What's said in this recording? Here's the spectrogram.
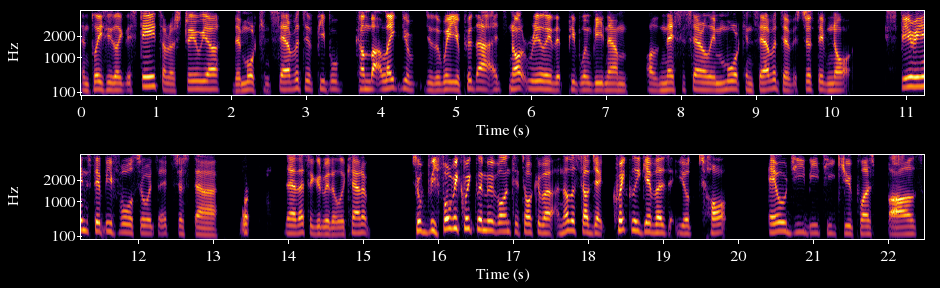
in places like the States or Australia, the more conservative people come back. I like your, the way you put that. It's not really that people in Vietnam are necessarily more conservative. It's just they've not experienced it before. So it's it's just uh yeah, that's a good way to look at it. So before we quickly move on to talk about another subject, quickly give us your top LGBTQ plus bars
